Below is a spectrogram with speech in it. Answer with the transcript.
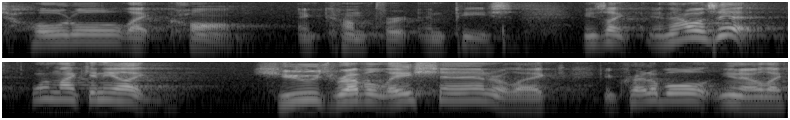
total like calm and comfort and peace. And he's like, and that was it. It wasn't like any like huge revelation or like incredible, you know, like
